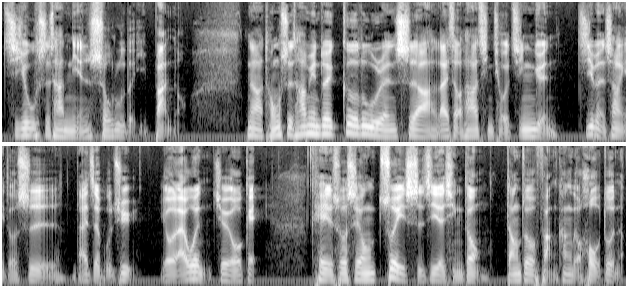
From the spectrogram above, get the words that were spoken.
几乎是他年收入的一半哦。那同时，他面对各路人士啊来找他请求金援，基本上也都是来者不拒，有来问就有给，可以说是用最实际的行动当做反抗的后盾哦。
